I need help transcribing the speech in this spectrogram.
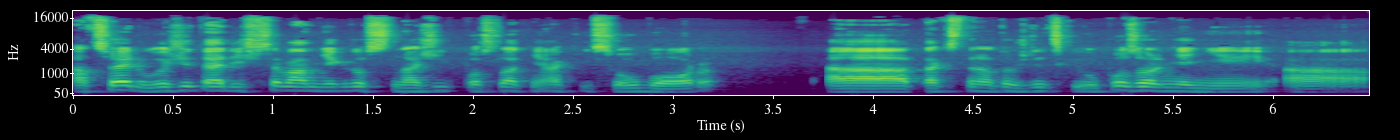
A co je důležité, když se vám někdo snaží poslat nějaký soubor, a, tak jste na to vždycky upozorněni a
